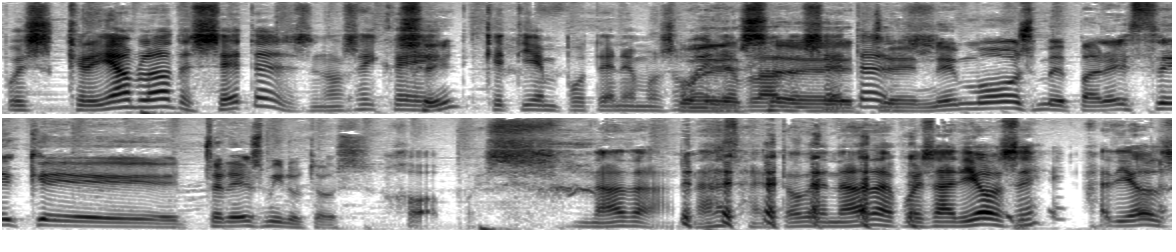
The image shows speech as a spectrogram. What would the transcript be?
Pues quería hablar de setas. No sé qué, ¿Sí? qué tiempo tenemos hoy de Pues hablar de eh, setas. tenemos, me parece que tres minutos. Jo, pues nada, nada, entonces nada. Pues adiós, ¿eh? Adiós.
